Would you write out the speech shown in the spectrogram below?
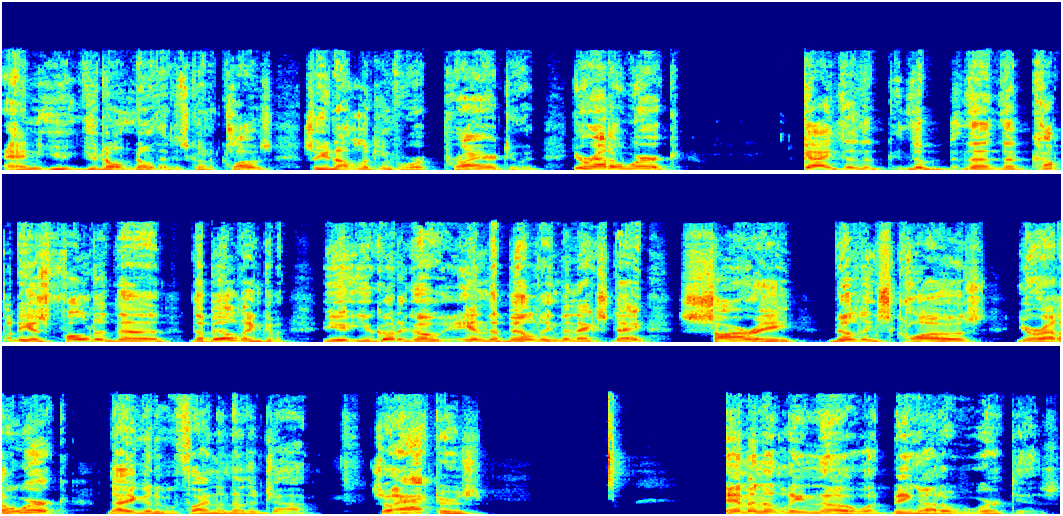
And you, you don't know that it's going to close. So you're not looking for work prior to it. You're out of work guys, the, the the the company has folded the the building. You you go to go in the building the next day. Sorry, building's closed. You're out of work. Now you got to go find another job. So actors eminently know what being out of work is,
